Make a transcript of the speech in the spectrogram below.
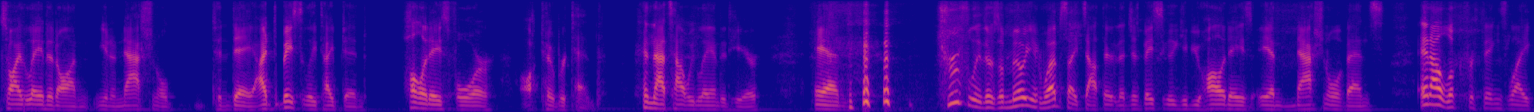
so I landed on you know national today. I basically typed in holidays for October 10th, and that's how we landed here. And truthfully, there's a million websites out there that just basically give you holidays and national events. And I'll look for things like,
